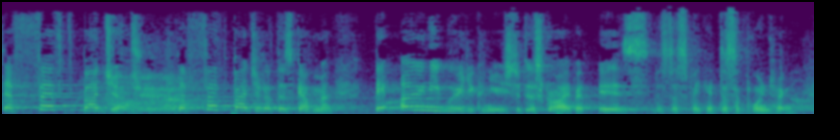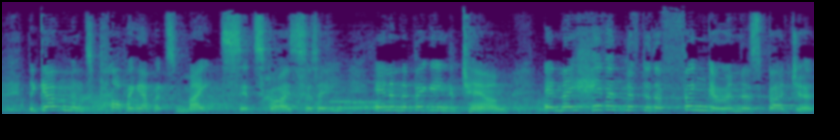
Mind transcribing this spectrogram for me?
the fifth budget, the fifth budget of this government, the only word you can use to describe it is, Mr Speaker, disappointing. The government's propping up its mates at Sky City and in the big end of town, and they haven't lifted a finger in this budget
